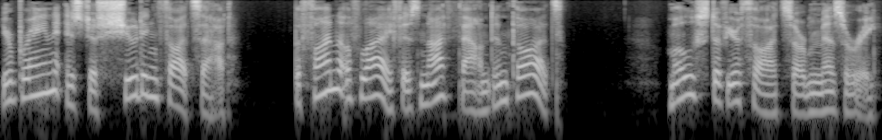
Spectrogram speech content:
Your brain is just shooting thoughts out. The fun of life is not found in thoughts. Most of your thoughts are misery.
